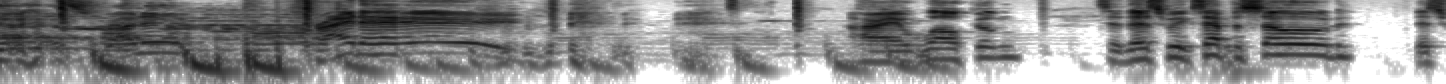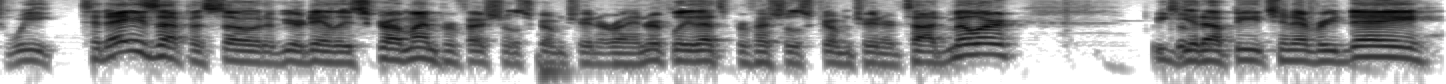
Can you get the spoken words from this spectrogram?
it's Friday. Friday. All right, welcome to this week's episode. This week, today's episode of your daily Scrum. I'm professional Scrum trainer Ryan Ripley. That's professional Scrum trainer Todd Miller. We get up each and every day,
